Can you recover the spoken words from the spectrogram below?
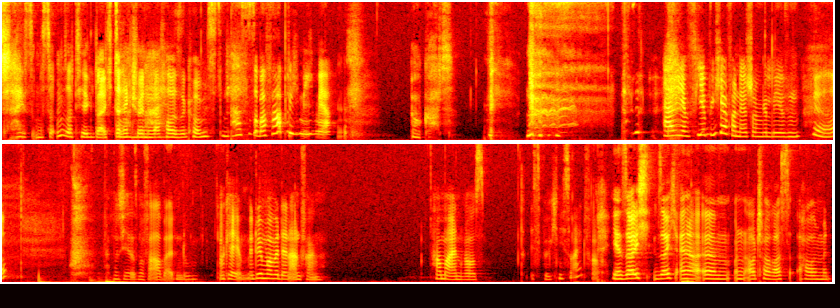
Scheiße, musst du umsortieren gleich direkt, Oh wenn du nach Hause kommst. Dann passt es aber farblich nicht mehr. Oh Gott. Aber ich habe vier Bücher von der schon gelesen. Ja. Muss ich jetzt erstmal verarbeiten, du. Okay, mit wem wollen wir denn anfangen? Hau mal einen raus. Ist wirklich nicht so einfach. Ja, soll ich, soll ich einer, ähm, einen Autor raushauen, mit,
